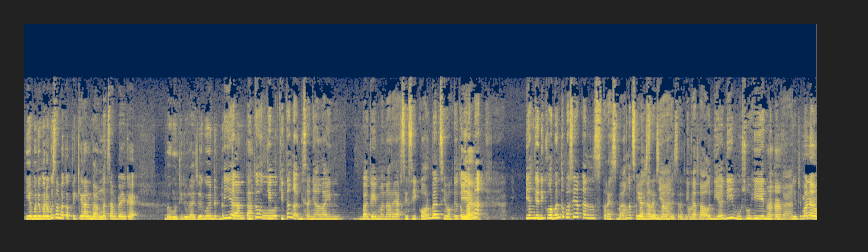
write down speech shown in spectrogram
ya bener-bener gue sampai kepikiran banget sampai yang kayak bangun tidur aja gue deg-degan itu takut. ki- kita nggak bisa nyalain bagaimana reaksi si korban sih waktu itu Iya. karena yang jadi korban tuh pasti akan stres banget Iya, sebenarnya stres ketika banget tahu dia dimusuhin gitu kan. Ya, cuman yang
